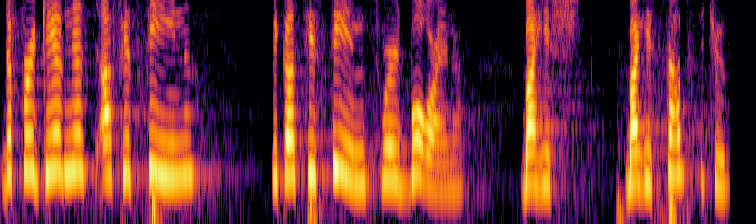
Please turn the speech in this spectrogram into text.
the forgiveness of his sin because his sins were borne by his, by his substitute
